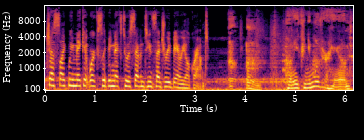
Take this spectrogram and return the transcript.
Just like we make it work sleeping next to a 17th century burial ground. Honey, can you move your hand?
